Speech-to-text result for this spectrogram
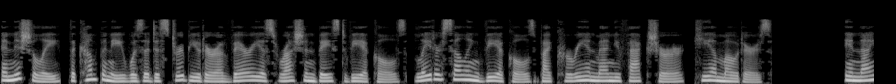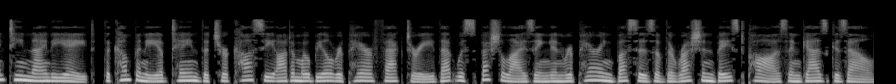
Initially, the company was a distributor of various Russian-based vehicles, later selling vehicles by Korean manufacturer, Kia Motors. In 1998, the company obtained the Cherkasy Automobile Repair Factory that was specializing in repairing buses of the Russian-based PAZ and Gaz Gazelle.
